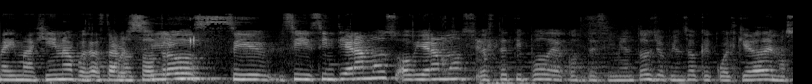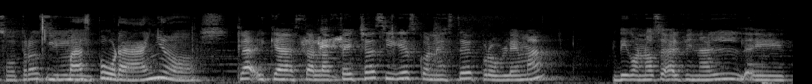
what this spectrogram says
me imagino, pues hasta pues nosotros, sí. si, si sintiéramos o viéramos este tipo de acontecimientos, yo pienso que cualquiera de nosotros... Y, y más por años. Claro, y que hasta la fecha sigues con este problema. Digo, no sé, al final eh,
